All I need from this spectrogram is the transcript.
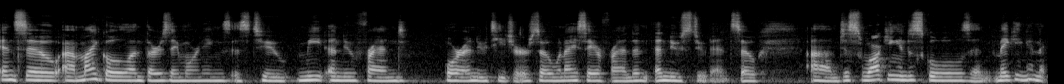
And so uh, my goal on Thursday mornings is to meet a new friend or a new teacher. So when I say a friend, a, a new student. So um, just walking into schools and making an,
